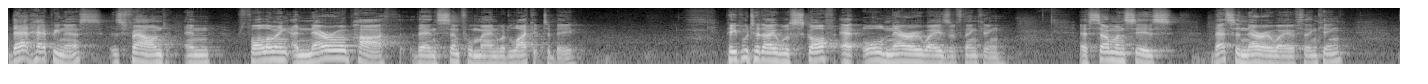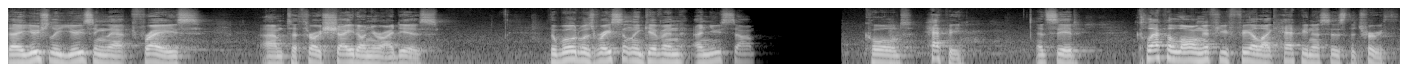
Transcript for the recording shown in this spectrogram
that happiness is found in following a narrower path than sinful man would like it to be. People today will scoff at all narrow ways of thinking. If someone says, that's a narrow way of thinking, they're usually using that phrase um, to throw shade on your ideas. The world was recently given a new psalm called Happy. It said, Clap along if you feel like happiness is the truth.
